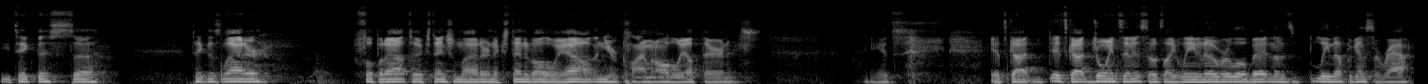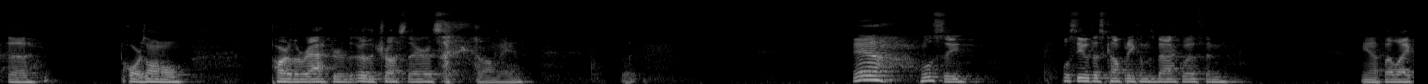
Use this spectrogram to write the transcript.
you take this, uh, take this ladder, flip it out to extension ladder and extend it all the way out, and you're climbing all the way up there and it's, it's, it's got, it's got joints in it. So it's like leaning over a little bit and then it's leaning up against the raft, the horizontal part of the rafter or the, truss there. It's like, oh man. But yeah, we'll see we'll see what this company comes back with and you know if I like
